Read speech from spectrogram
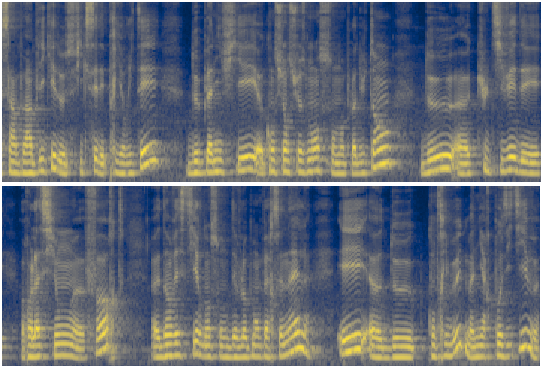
ça peut impliquer de se fixer des priorités, de planifier euh, consciencieusement son emploi du temps, de euh, cultiver des relations fortes, d'investir dans son développement personnel et de contribuer de manière positive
